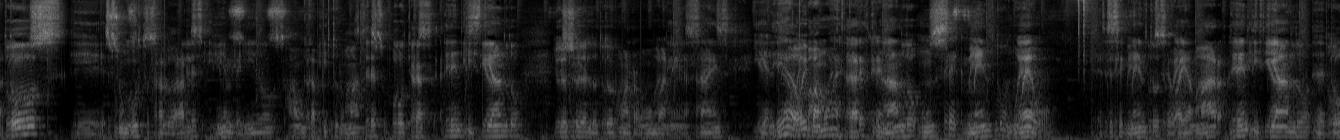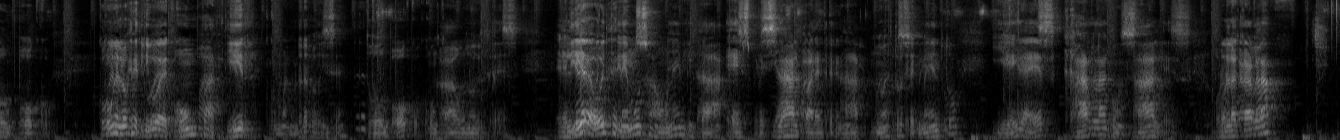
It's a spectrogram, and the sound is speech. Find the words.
Hola a todos, eh, es un gusto saludarles y bienvenidos a un capítulo más de su podcast Dentisteando. Yo soy el doctor Juan Ramón Vanega Sáenz y el día de hoy vamos a estar estrenando un segmento nuevo. Este segmento se va a llamar Dentisteando de todo un poco, con el objetivo de compartir, como el nombre lo dice, de todo un poco con cada uno de ustedes. El día de hoy tenemos a una invitada especial para estrenar nuestro segmento y ella es Carla González. Hola Carla.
